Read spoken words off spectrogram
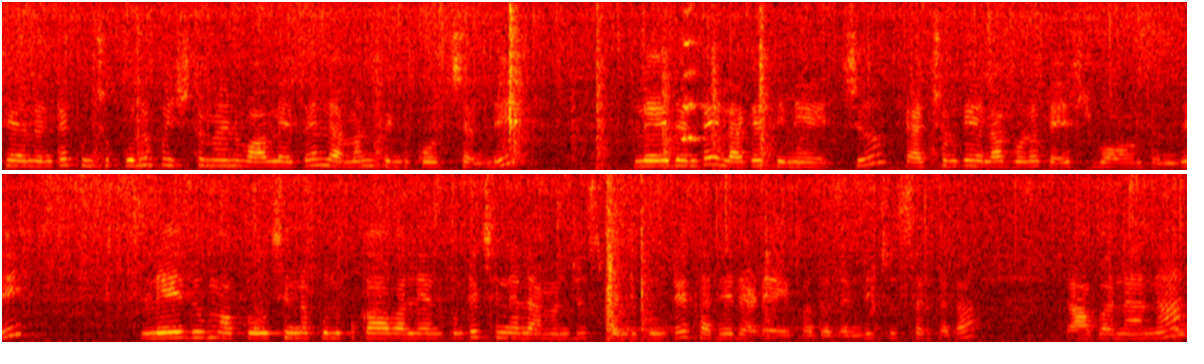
చేయాలంటే కొంచెం పులుపు ఇష్టమైన వాళ్ళైతే లెమన్ పిండుకోవచ్చండి. లేదంటే ఇలాగే తినేయచ్చు. యాక్చువల్గా ఇలా కూడా టేస్ట్ బాగుంటుంది. లేదు మాకు చిన్న పులుపు కావాలి అనుకుంటే చిన్న లెమన్ జ్యూస్ పిండుకుంటే కర్రీ రెడీ అయిపోతుందండి. చూస్తారు కదా? Raw banana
